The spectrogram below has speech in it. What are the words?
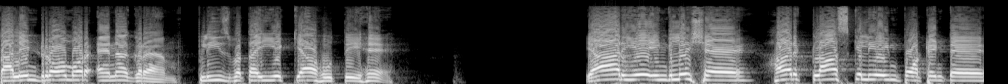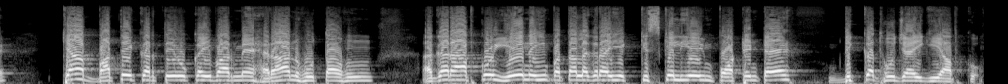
palindrome और एनाग्राम प्लीज़ बताइए क्या होते हैं? यार, ये इंग्लिश है, हर क्लास के लिए इंपॉर्टेंट है। क्या बातें करते हो? कई बार मैं हैरान होता हूँ। अगर आपको ये नहीं पता लग रहा, ये किसके लिए इंपॉर्टेंट है? दिक्कत हो जाएगी आपको।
